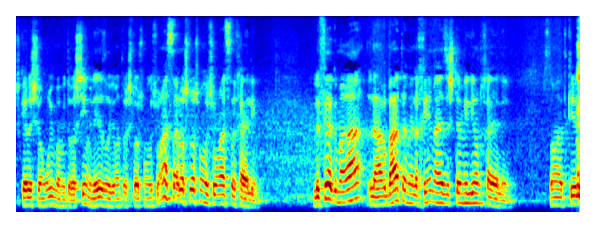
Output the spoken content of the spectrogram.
יש כאלה שאומרים במדרשים, אליעזר גימטרי 318, לא 318 חיילים. לפי הגמרא, לארבעת המלכים היה איזה שתי מיליון חיילים. זאת אומרת, כאילו,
